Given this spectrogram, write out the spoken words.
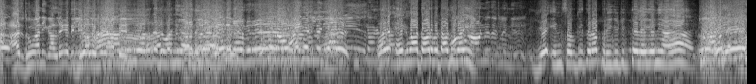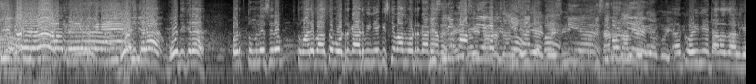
आज- धुआँ निकाल देंगे दिल्ली वालों को यहाँ हाँ, पे। दिल्ली वालों का धुआँ निकाल देंगे। और एक बात और बता दूँ भाई। ये इन सब की तरह फ्री की टिकटें लेके नहीं आया। वो दिख रहा है वो दिख रहा है। पर तुमने सिर्फ़ तुम्हारे पास तो वोटर कार्ड भी नहीं है। किसके पास वोटर कार्ड है कोई। नहीं अठारह साल के।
